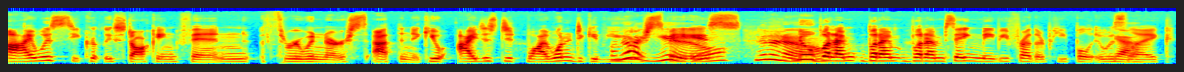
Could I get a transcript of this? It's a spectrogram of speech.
I was secretly stalking Finn through a nurse at the NICU. I just did. Well, I wanted to give you Well, your not you. space. No, no, no. No, but I'm. But I'm. But I'm saying maybe for other people, it was Yeah. like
